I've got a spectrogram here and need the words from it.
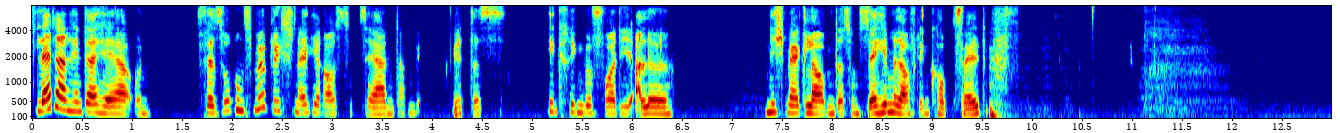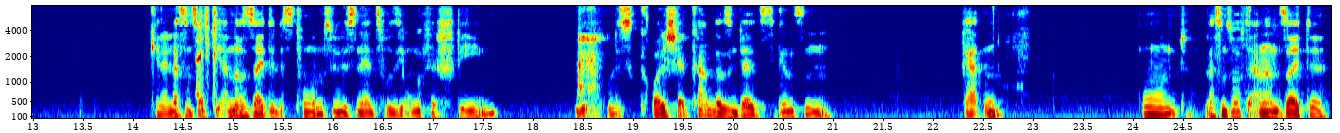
klettern hinterher und versuchen es möglichst schnell hier rauszuzerren, damit wir das hinkriegen, bevor die alle nicht mehr glauben, dass uns der Himmel auf den Kopf fällt. Okay, dann lass uns auf die andere Seite des Turms. Wir wissen ja jetzt, wo sie ungefähr stehen. Wo, wo das Geräusch herkam. Da sind ja jetzt die ganzen Ratten. Und lass uns auf der anderen Seite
